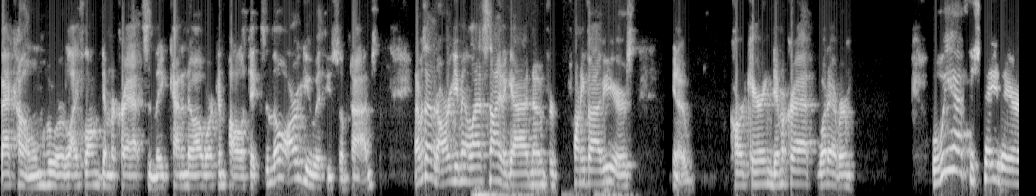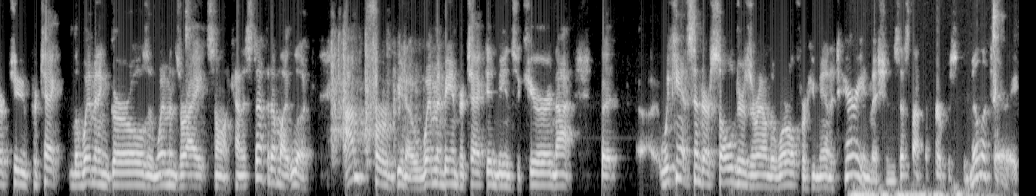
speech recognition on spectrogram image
back home who are lifelong Democrats and they kind of know I work in politics and they'll argue with you sometimes. I was having an argument last night, a guy I'd known for 25 years, you know, card carrying Democrat, whatever. Well, we have to stay there to protect the women and girls and women's rights and all that kind of stuff. And I'm like, look, I'm for, you know, women being protected, being secure, not, but uh, we can't send our soldiers around the world for humanitarian missions. That's not the purpose of the military.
